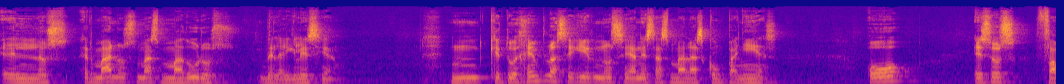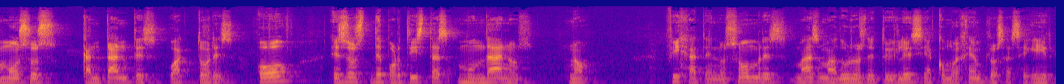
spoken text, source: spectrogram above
en los hermanos más maduros de la iglesia. Que tu ejemplo a seguir no sean esas malas compañías o esos famosos cantantes o actores o esos deportistas mundanos no. Fíjate en los hombres más maduros de tu iglesia como ejemplos a seguir,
